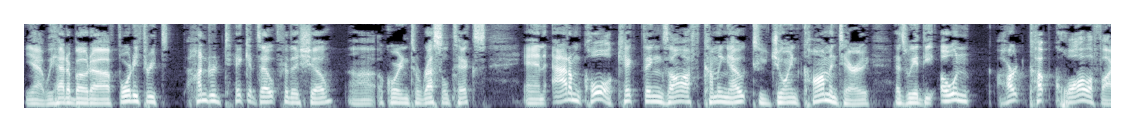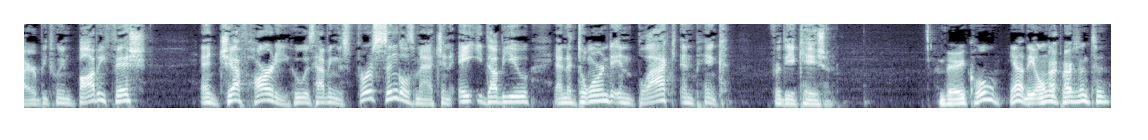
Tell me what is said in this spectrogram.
Yeah, we had about uh, 4,300 tickets out for this show, uh, according to WrestleTix. And Adam Cole kicked things off coming out to join commentary as we had the Owen Hart Cup qualifier between Bobby Fish and Jeff Hardy, who was having his first singles match in AEW and adorned in black and pink for the occasion. Very cool. Yeah, the only person to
